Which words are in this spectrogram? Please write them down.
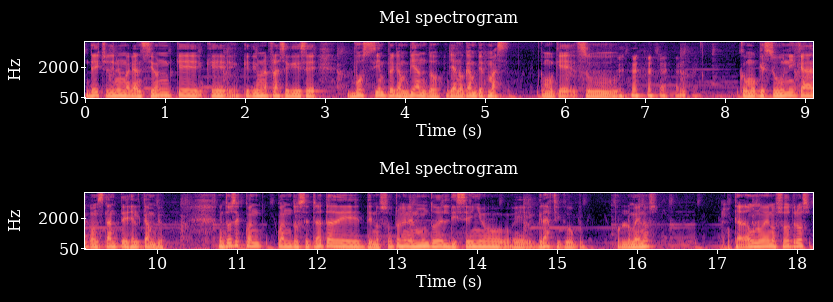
De hecho, tiene una canción que, que- que tiene una frase que dice, vos siempre cambiando, ya no cambias más. Como que su, como que su única constante es el cambio. Entonces, cuan- cuando, se trata de, de nosotros en el mundo del diseño eh, gráfico, por, por lo menos, cada uno de nosotros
